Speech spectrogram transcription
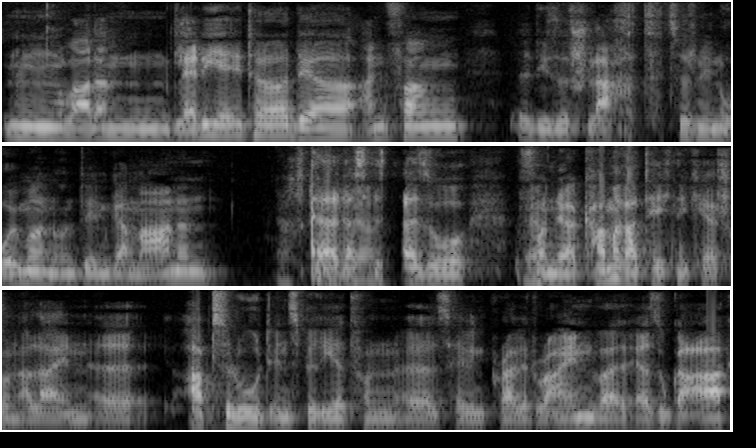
mh, hm, war dann Gladiator, der Anfang äh, diese Schlacht zwischen den Römern und den Germanen. Ach, stimmt, äh, das ja. ist also von ja. der Kameratechnik her schon allein äh, absolut inspiriert von äh, Saving Private Ryan, weil er sogar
